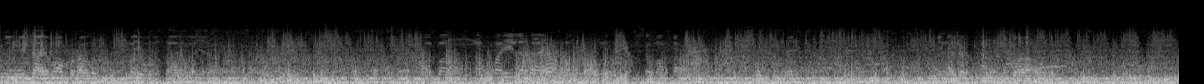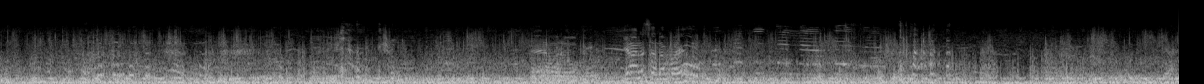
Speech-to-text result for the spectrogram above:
Hindi tayo mga paraw. Mayroon tayo kaya. Habang nagpahila tayo pag pauwi dito sa bangka. Then, Pinagat ng paraw. Kaya malugi. Yan, nasa na ba yun? Yan.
